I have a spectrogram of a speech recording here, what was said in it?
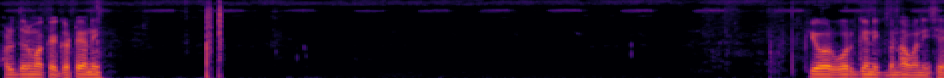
હળદરમાં કંઈ ઘટે નહીં. પ્યોર ઓર્ગેનિક બનાવવાની છે.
